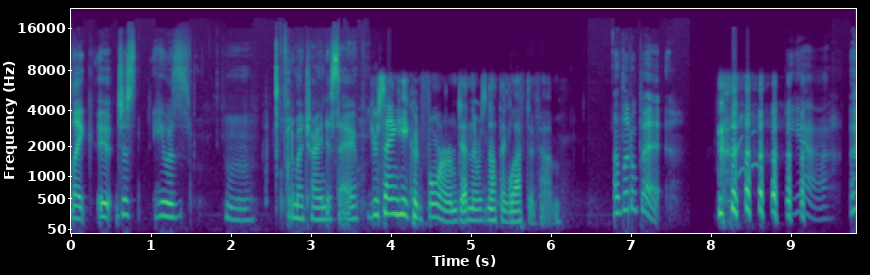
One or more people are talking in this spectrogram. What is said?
like it. Just he was. Hmm. What am I trying to say? You're saying he conformed and there was nothing left of him. A little bit. Yeah.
